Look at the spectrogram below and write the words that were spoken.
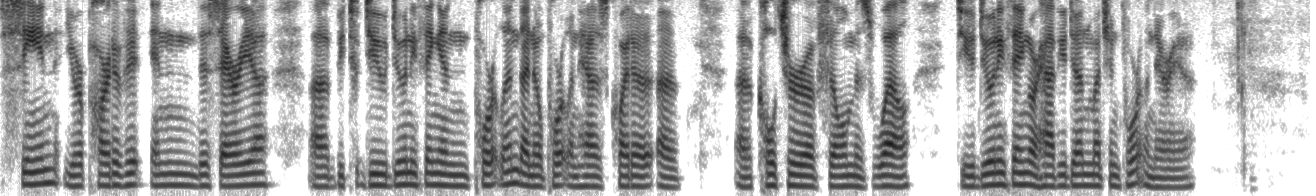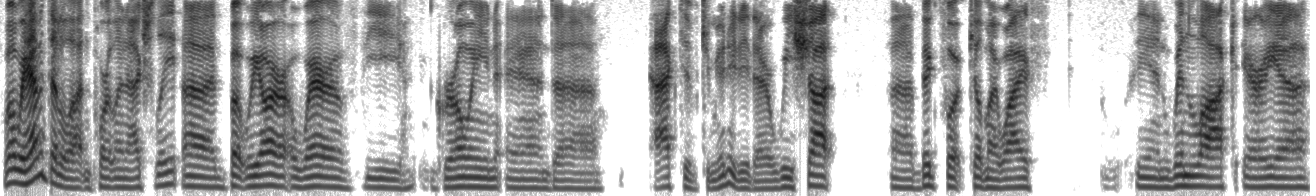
scene. You're part of it in this area. Uh, do you do anything in Portland? I know Portland has quite a, a uh, culture of film as well. Do you do anything, or have you done much in Portland area? Well, we haven't done a lot in Portland actually, uh, but we are aware of the growing and uh, active community there. We shot uh, Bigfoot killed my wife in Winlock area,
